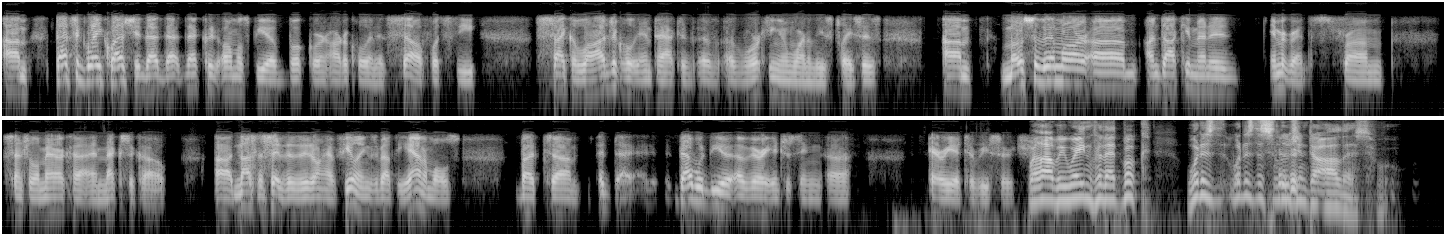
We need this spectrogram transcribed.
Um, that's a great question. That that that could almost be a book or an article in itself. What's the psychological impact of, of, of working in one of these places? Um, most of them are um, undocumented immigrants from Central America and Mexico. Uh, not to say that they don't have feelings about the animals, but um, that would be a, a very interesting uh, area to research. Well, I'll be waiting for that book. What is what is the solution to all this?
